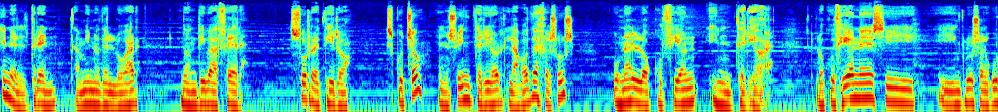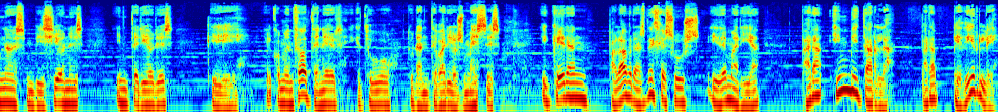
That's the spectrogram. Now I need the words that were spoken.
en el tren, camino del lugar donde iba a hacer su retiro, escuchó en su interior la voz de Jesús, una locución interior. Locuciones e incluso algunas visiones interiores que comenzó a tener y que tuvo durante varios meses y que eran palabras de Jesús y de María para invitarla, para pedirle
